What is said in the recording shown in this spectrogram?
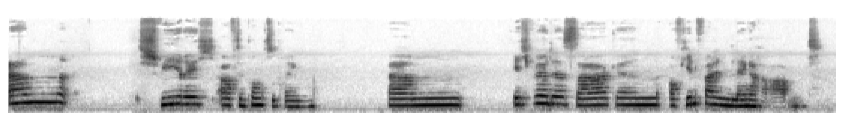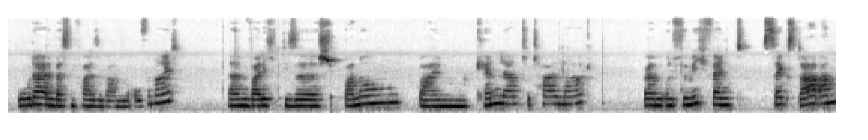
Ähm, schwierig auf den Punkt zu bringen. Ähm, ich würde sagen, auf jeden Fall ein längerer Abend. Oder im besten Fall sogar ein Overnight. Ähm, weil ich diese Spannung beim Kennenlernen total mag. Ähm, und für mich fängt Sex da an,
